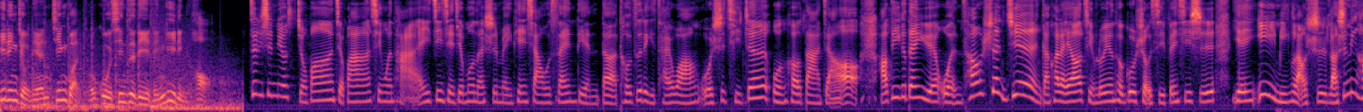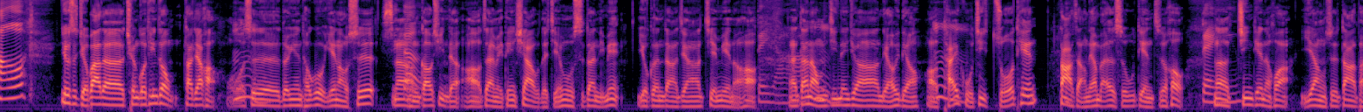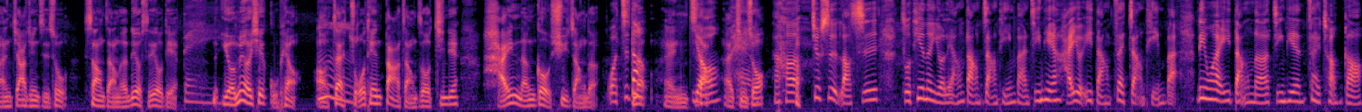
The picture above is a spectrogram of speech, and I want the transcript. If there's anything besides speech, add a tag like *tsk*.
一零九年经管投顾新字地零一零号。这里是 News 九八九八新闻台，今天节目呢是每天下午三点的投资理财王，我是奇珍，问候大家哦。好，第一个单元稳操胜券，赶快来邀请罗源投顾首席分析师严义明老师，老师您好。六十九八的全国听众，大家好，我是轮源投顾严老师。那很高兴的啊，在每天下午的节目时段里面又跟大家见面了哈。对呀那当然，我们嗯今天就要聊一聊啊，台股继昨天大涨两百二十五点之后，对那今天的话一样是大盘加权指数上涨了六十六点。对，有没有一些股票哦，嗯在昨天大涨之后，今天还能够续涨的？我知道那。哎，你知道有？哎，请说。然后 *laughs* 就是老师，昨天呢有两档涨停板，今天还有一档在涨停板，另外一档呢今天再创高，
